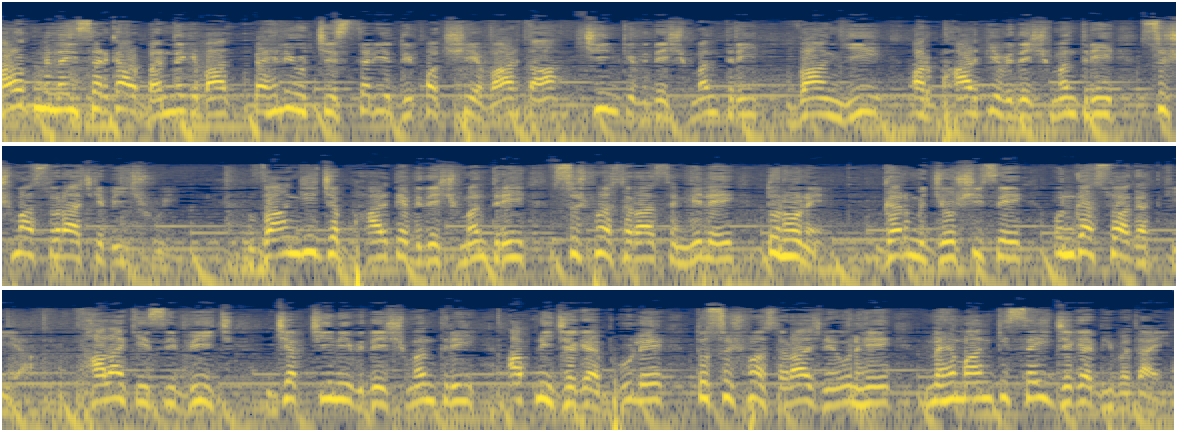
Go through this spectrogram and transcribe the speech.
भारत में नई सरकार बनने के बाद पहली उच्च स्तरीय द्विपक्षीय वार्ता चीन के विदेश मंत्री वांग यी और भारतीय विदेश मंत्री सुषमा स्वराज के बीच हुई। वांग यी जब भारतीय विदेश मंत्री सुषमा स्वराज से मिले तो उन्होंने गर्म जोशी से उनका स्वागत किया। हालाँकि इसी बीच जब चीनी विदेश मंत्री अपनी जगह भूले तो सुषमा स्वराज ने उन्हें मेहमान की सही जगह भी बताई।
